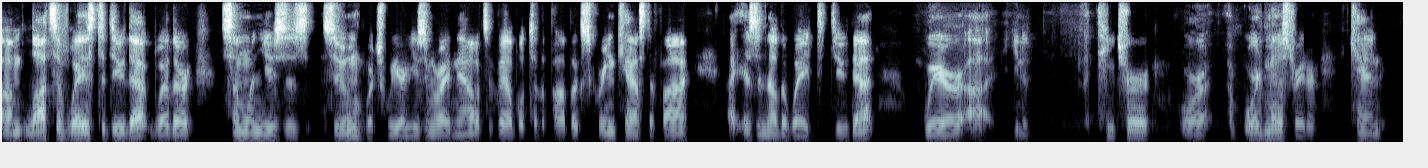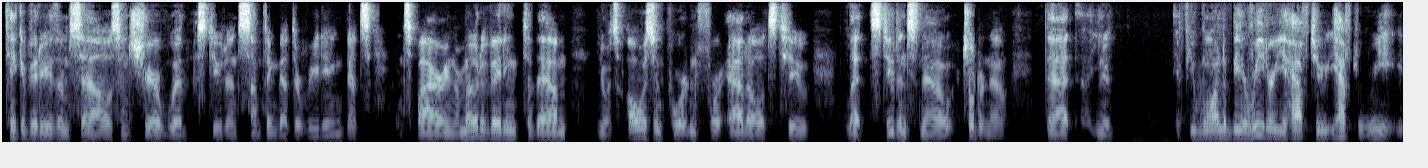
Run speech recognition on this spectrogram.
um, lots of ways to do that, whether someone uses Zoom, which we are using right now, it's available to the public. Screencastify uh, is another way to do that, where uh, you know a teacher or or administrator can take a video themselves and share with students something that they're reading that's inspiring or motivating to them. You know, it's always important for adults to let students know, children know, that you know, if you want to be a reader, you have to you have to read,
